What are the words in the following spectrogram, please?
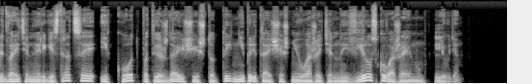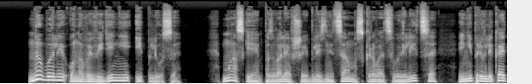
предварительная регистрация и код, подтверждающий, что ты не притащишь неуважительный вирус к уважаемым людям. Но были у нововведений и плюсы. Маски, позволявшие близнецам скрывать свои лица и не привлекать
